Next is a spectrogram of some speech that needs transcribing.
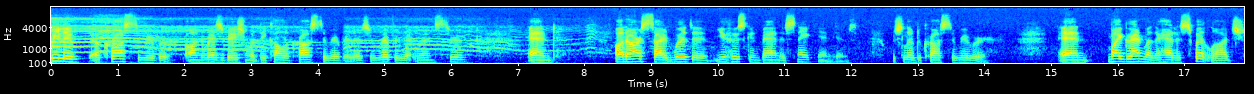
We lived across the river on the reservation, what they call across the river. There's a river that runs through. And on our side, we're the Yahooskin band of Snake Indians, which lived across the river. And my grandmother had a sweat lodge,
